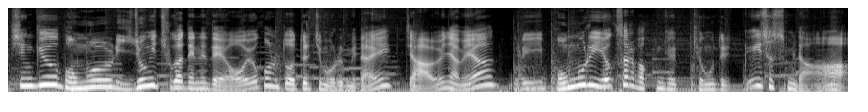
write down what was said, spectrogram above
신규 보물 2종이 추가되는데요. 요거는 또 어떨지 모릅니다. 자 왜냐면 우리 보물이 역사를 바꾼 경우들이 꽤 있었습니다.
